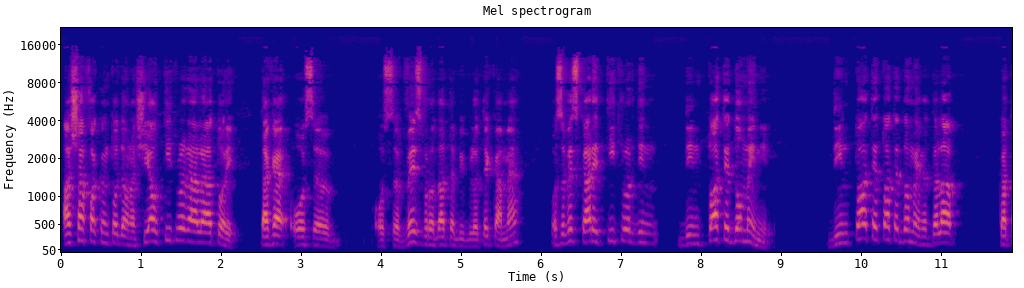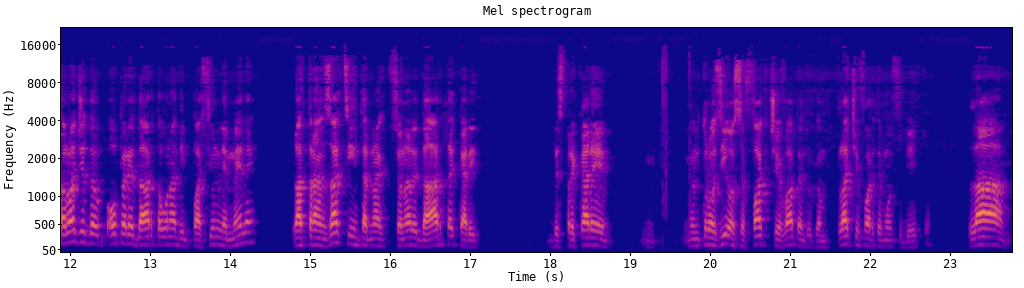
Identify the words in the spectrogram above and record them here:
Așa fac întotdeauna și iau titluri aleatorii. Dacă o să, o să vezi vreodată biblioteca mea, o să vezi că are titluri din, din toate domeniile. Din toate, toate domeniile. De la cataloge de opere de artă, una din pasiunile mele, la tranzacții internaționale de artă, care, despre care într-o zi o să fac ceva, pentru că îmi place foarte mult subiectul, la,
